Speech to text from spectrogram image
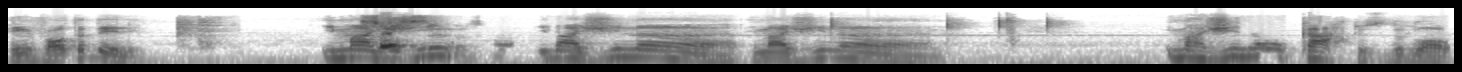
em volta dele. Imagina, imagina, imagina, imagina o Cartus do LoL,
